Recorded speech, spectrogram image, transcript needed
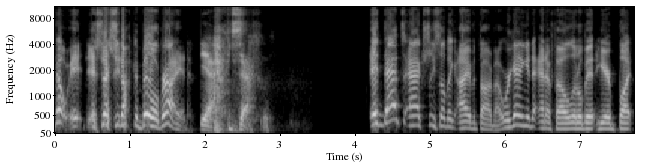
No, it, especially not to Bill O'Brien. Yeah, exactly. And that's actually something I haven't thought about. We're getting into NFL a little bit here, but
